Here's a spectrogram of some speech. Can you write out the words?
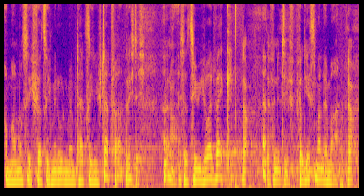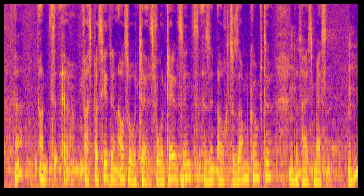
Und man muss sich 40 Minuten mit dem Taxi in die Stadt fahren. Richtig. Genau. Ist ja ziemlich weit weg. Ja, definitiv. Vergisst man immer. Ja. Und äh, was passiert denn außer Hotels? Wo Hotels sind, sind auch Zusammenkünfte, mhm. das heißt Messen. Mhm.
